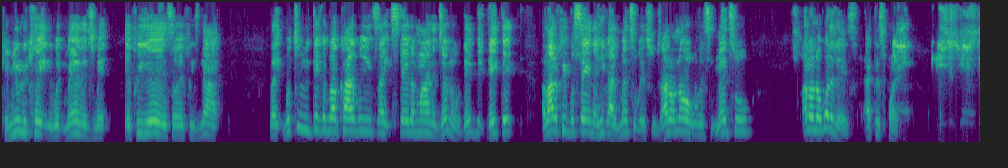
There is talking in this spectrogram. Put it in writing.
communicating with management if he is or if he's not? Like, what do you think about Kyrie's like state of mind in general? They they think a lot of people saying that he got mental issues. I don't know if it's mental. I don't know what it is at this point. He just wants to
